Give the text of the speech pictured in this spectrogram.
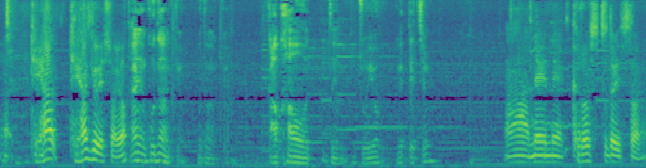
아, 대학, 대학교에서요? 아니 고등학교 고등학교 때 조요 그때쯤 아, 네네. 그럴 수도 있어요.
